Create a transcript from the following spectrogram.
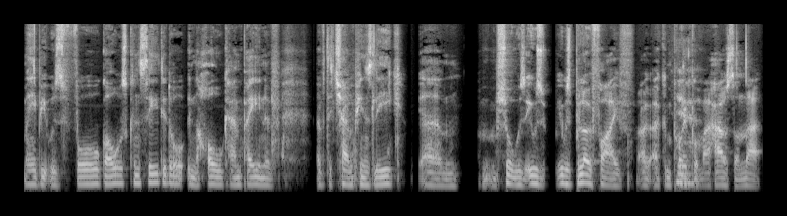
maybe it was four goals conceded or in the whole campaign of of the Champions League. Um, I'm sure it was it was it was below five. I, I can probably yeah. put my house on that.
